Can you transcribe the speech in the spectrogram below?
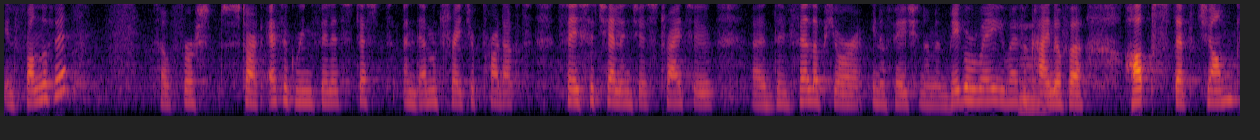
in front of it, so first start at a green village, test and demonstrate your product, face the challenges, try to uh, develop your innovation in a bigger way. You have a kind of a hop, step, jump,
